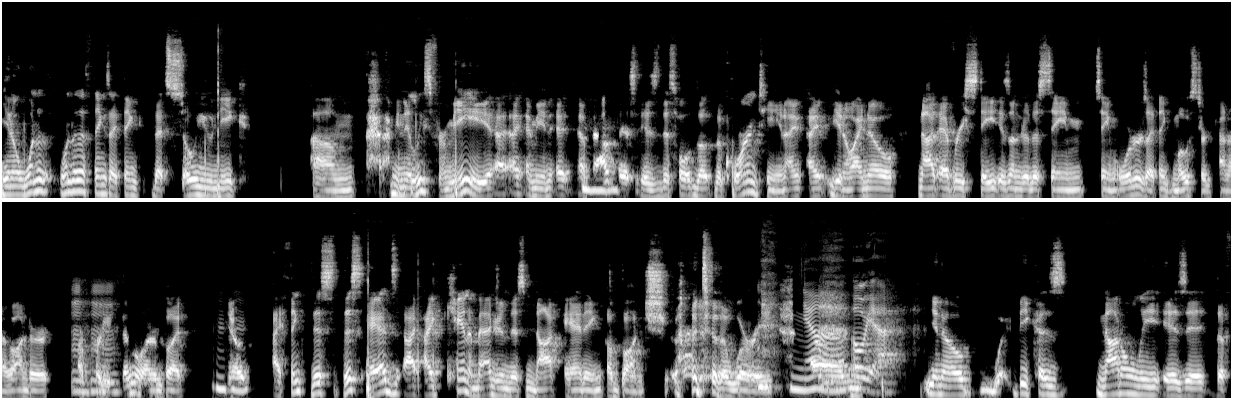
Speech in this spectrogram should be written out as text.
you know one of one of the things i think that's so unique um, I mean, at least for me, I, I mean, it, mm-hmm. about this is this whole the, the quarantine. I, I, you know, I know not every state is under the same same orders. I think most are kind of under mm-hmm. are pretty mm-hmm. similar. But mm-hmm. you know, mm-hmm. I think this this adds. I, I, can't imagine this not adding a bunch to the worry. Yeah. Um, oh yeah. You know, w- because not only is it the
